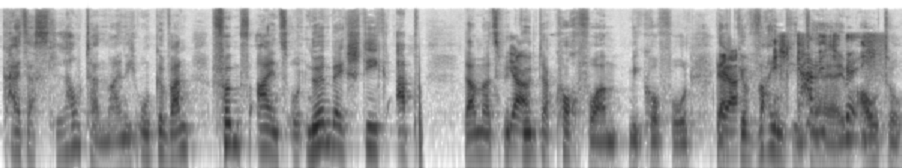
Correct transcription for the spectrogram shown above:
Kaiserslautern, meine ich, und gewann 5-1 und Nürnberg stieg ab. Damals mit Ja. Günter Koch vor dem Mikrofon. Der Ja, hat geweint ich hinterher mehr, im ich- Auto.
